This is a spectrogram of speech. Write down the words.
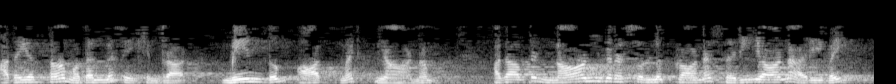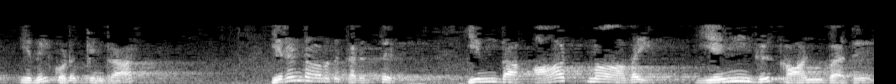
அதையத்தான் முதல்ல செய்கின்றார். மீண்டும் ஆத்ம ஞானம் அதாவது நான்கிற சொல்லுக்கான சரியான அறிவை இதில் கொடுக்கின்றார். இரண்டாவது கருத்து இந்த ஆத்மாவை எங்கு காண்பது?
